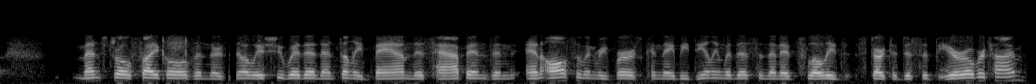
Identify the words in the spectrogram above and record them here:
menstrual cycles and there's no issue with it. And then suddenly, bam, this happens. And and also in reverse, can they be dealing with this and then it slowly start to disappear over time?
